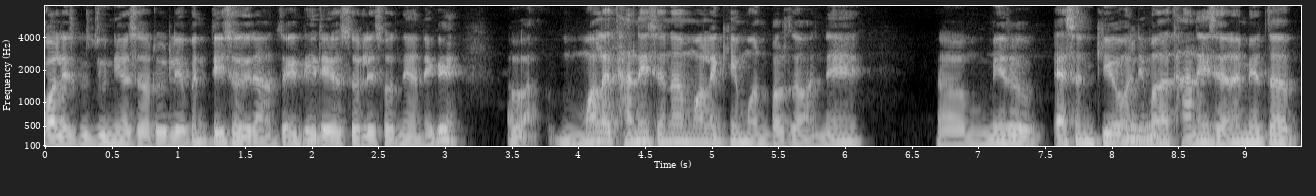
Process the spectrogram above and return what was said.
कलेजको जुनियर्सहरूले पनि त्यही सोधिरहेको हुन्छ कि धेरै जसोले सोध्ने भनेकै अब मलाई थाहा नै छैन मलाई के मनपर्छ भन्ने। मेरो प्यासन के हो भन्ने। मलाई थाहा नै छैन मेरो त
